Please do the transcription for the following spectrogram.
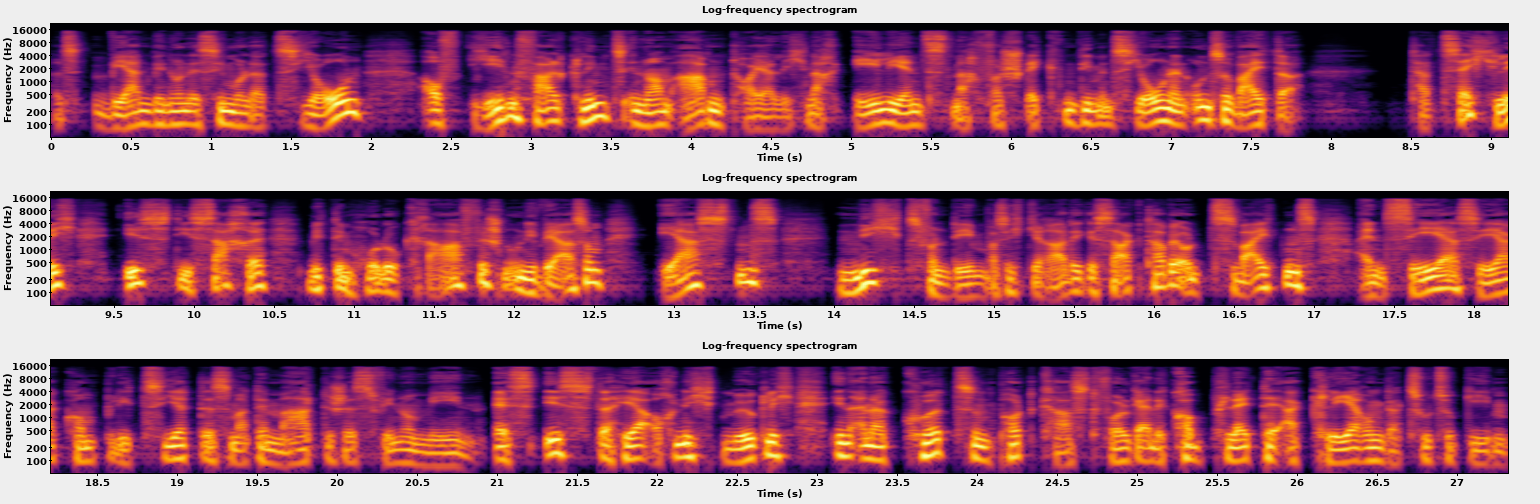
als wären wir nur eine Simulation. Auf jeden Fall klingt's enorm abenteuerlich, nach Aliens, nach versteckten Dimensionen und so weiter. Tatsächlich ist die Sache mit dem holographischen Universum erstens nichts von dem, was ich gerade gesagt habe und zweitens ein sehr, sehr kompliziertes mathematisches Phänomen. Es ist daher auch nicht möglich, in einer kurzen Podcast-Folge eine komplette Erklärung dazu zu geben.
